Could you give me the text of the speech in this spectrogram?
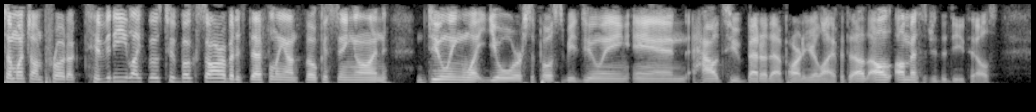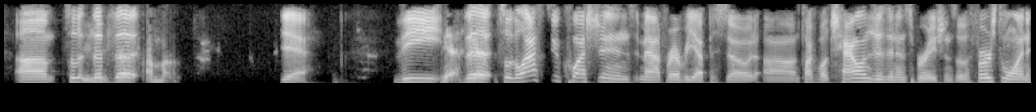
so much on productivity like those two books are, but it's definitely on focusing on doing what you're supposed to be doing and how to better that part of your life. It's, I'll I'll message you the details. Um, so the the, the yeah. The yeah, the yeah. so the last two questions, Matt, for every episode, uh, talk about challenges and inspiration. So the first one,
